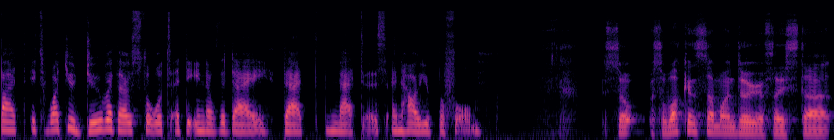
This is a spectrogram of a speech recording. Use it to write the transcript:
but it's what you do with those thoughts at the end of the day that matters and how you perform. So, so what can someone do if they start,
